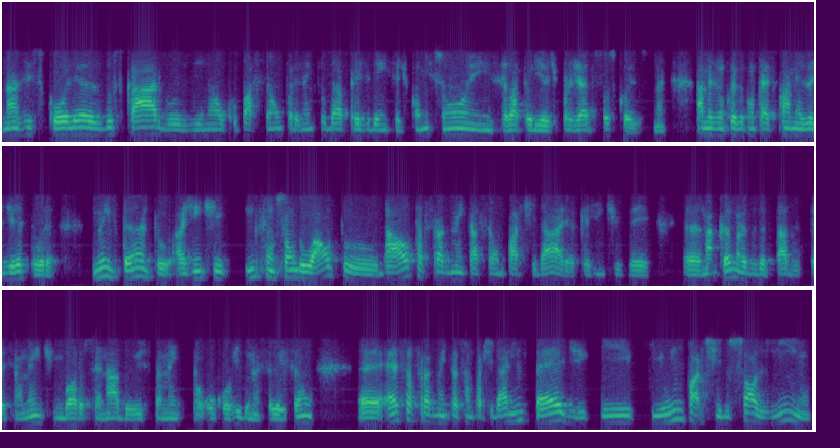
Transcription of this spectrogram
nas escolhas dos cargos e na ocupação, por exemplo, da presidência de comissões, relatorias de projetos, essas coisas. Né? A mesma coisa acontece com a mesa diretora. No entanto, a gente, em função do alto, da alta fragmentação partidária que a gente vê uh, na Câmara dos Deputados, especialmente, embora o Senado isso também tenha ocorrido nessa eleição, essa fragmentação partidária impede que, que um partido sozinho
